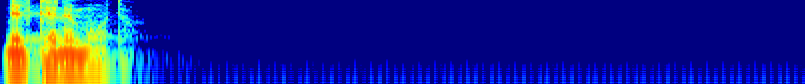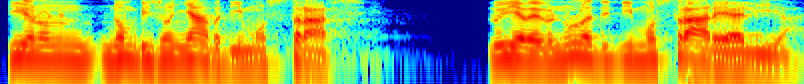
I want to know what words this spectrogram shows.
nel terremoto. Dio non, non bisognava dimostrarsi. Lui aveva nulla da dimostrare a Elia,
